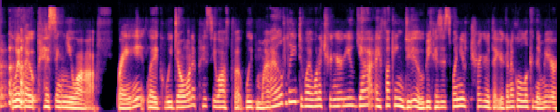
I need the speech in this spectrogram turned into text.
without pissing you off. right? Like we don't want to piss you off, but we mildly do I want to trigger you? Yeah, I fucking do because it's when you're triggered that you're going to go look in the mirror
